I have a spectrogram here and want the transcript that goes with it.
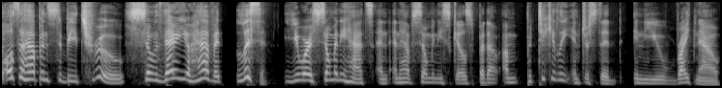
also happens to be true. So there you have it. Listen, you wear so many hats and, and have so many skills, but I'm particularly interested in you right now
